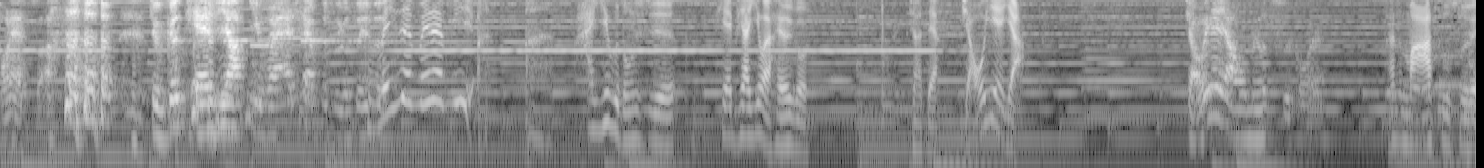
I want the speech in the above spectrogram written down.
好难吃啊，就跟甜皮鸭比完全不是一个水准没准。得没得比。还有个东西，甜皮鸭以外还有一个叫啥子呀？椒盐鸭，椒盐鸭我没有吃过哎。它是麻酥酥的。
